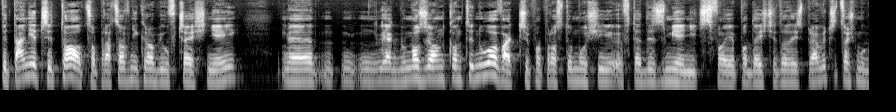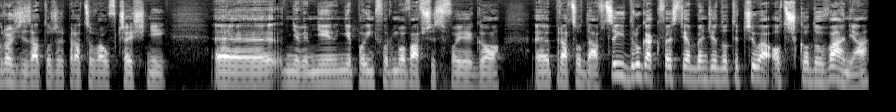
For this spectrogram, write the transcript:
pytanie, czy to, co pracownik robił wcześniej, jakby może on kontynuować, czy po prostu musi wtedy zmienić swoje podejście do tej sprawy, czy coś mu grozi za to, że pracował wcześniej E, nie wiem, nie, nie poinformowawszy swojego e, pracodawcy. I druga kwestia będzie dotyczyła odszkodowania,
